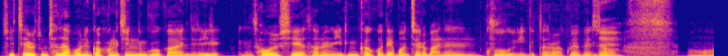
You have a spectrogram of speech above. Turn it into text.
실제로 좀 찾아보니까 광진 인구가 이제 1, 서울시에서는 1인 가구 네 번째로 많은 구이더라고요. 그래서 네. 어,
